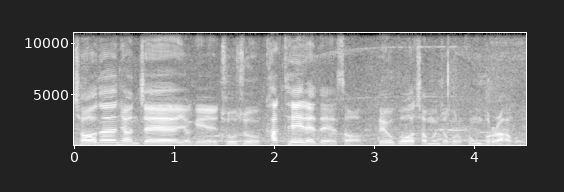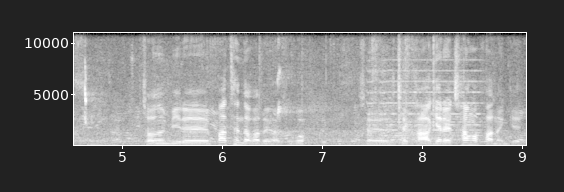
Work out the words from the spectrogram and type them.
저는 현재 여기 조주 칵테일에 대해서 배우고 전문적으로 공부를 하고 있습니다. 저는 미래 바텐더가 돼가지고 제, 제 가게를 창업하는 게제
